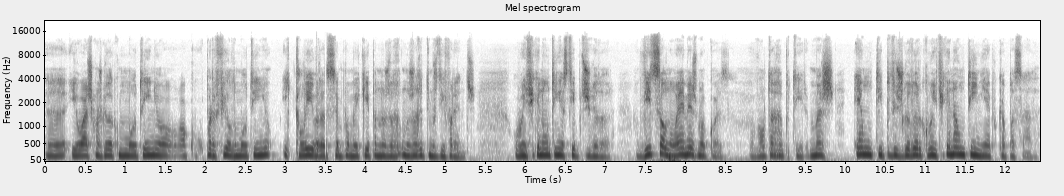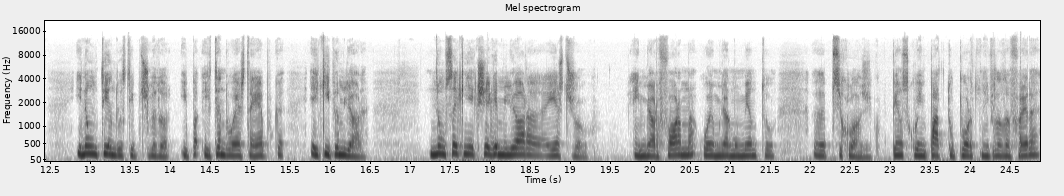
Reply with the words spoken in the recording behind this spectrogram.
Uh, eu acho que um jogador como Moutinho, ou com o perfil de Moutinho, equilibra sempre uma equipa nos, nos ritmos diferentes. O Benfica não tinha esse tipo de jogador. Witzel não é a mesma coisa, volto a repetir, mas é um tipo de jogador que o Benfica não tinha época passada. E não tendo esse tipo de jogador e, e tendo esta época, a equipa melhora. Não sei quem é que chega melhor a este jogo, em melhor forma ou em melhor momento uh, psicológico. Penso que o impacto do Porto em Vila da Feira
